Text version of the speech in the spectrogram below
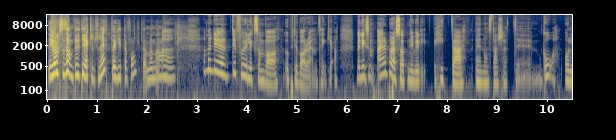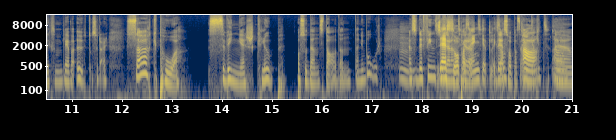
det är också samtidigt jäkligt lätt att hitta folk där. Men, ja. Ja. Ja, men det, det får ju liksom vara upp till var och en, tänker jag. Men liksom, är det bara så att ni vill hitta eh, någonstans att eh, gå och liksom leva ut och sådär, sök på swingersklubb och så den staden där ni bor. Mm. Alltså det finns det är så pass enkelt. Liksom. Det är så pass Ja, enkelt. ja. Eh,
